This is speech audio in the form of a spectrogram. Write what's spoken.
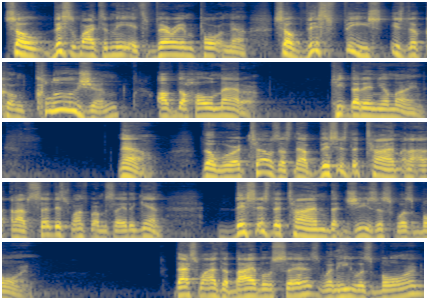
So, this is why to me it's very important now. So, this feast is the conclusion of the whole matter. Keep that in your mind. Now, the word tells us now, this is the time, and, I, I've said this once, but I'm going to say it again. This is the time that Jesus was born. That's why the Bible says when he was born,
